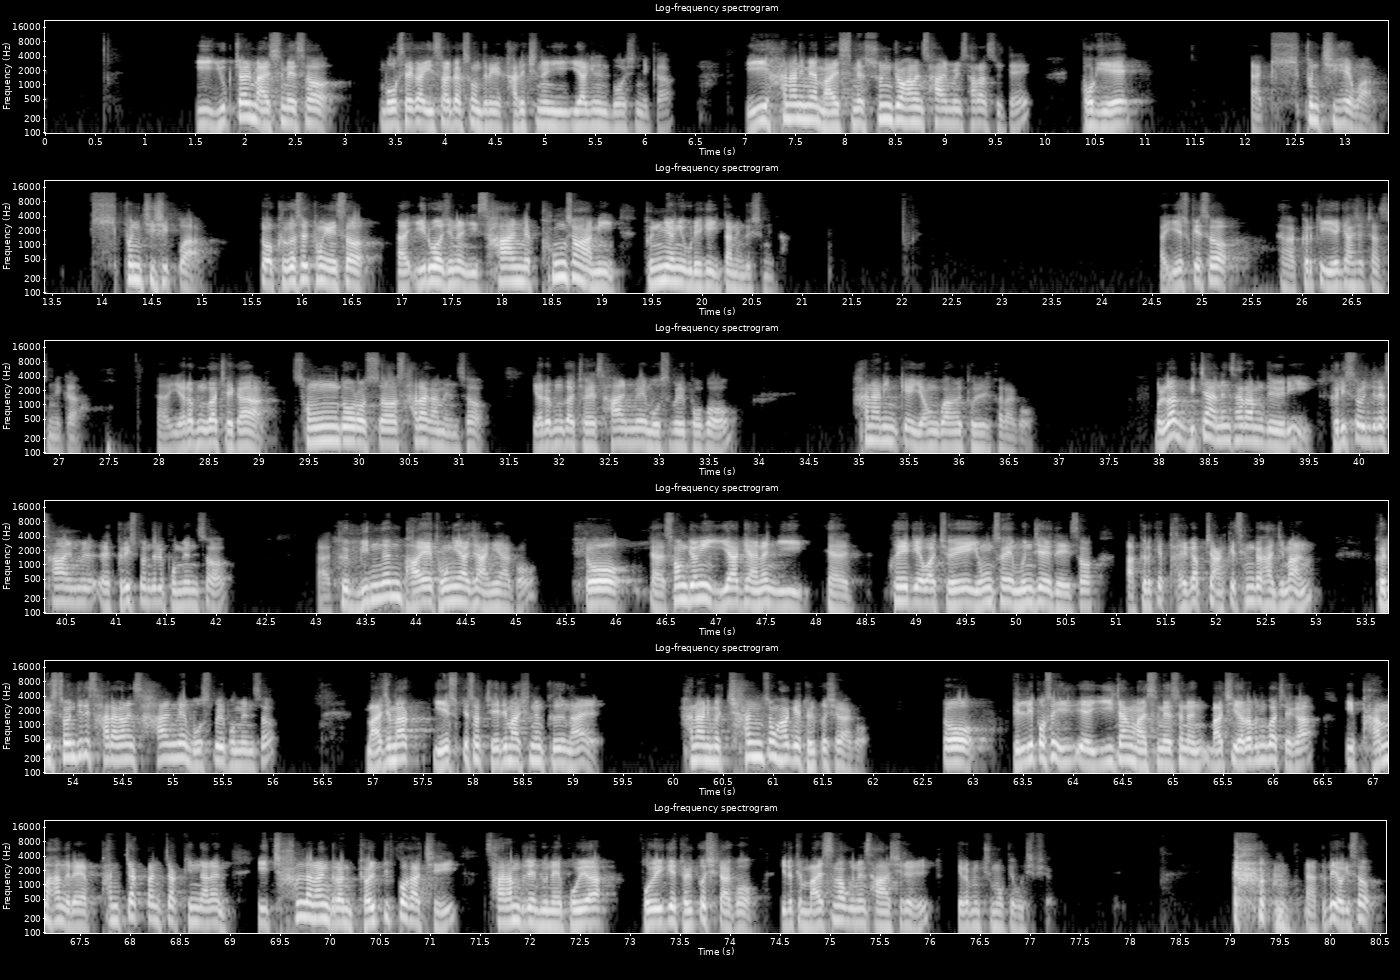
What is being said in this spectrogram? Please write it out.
이 6절 말씀에서 모세가 이스라엘 백성들에게 가르치는 이 이야기는 무엇입니까? 이 하나님의 말씀에 순종하는 삶을 살았을 때 거기에 아, 깊은 지혜와 깊은 지식과 또 그것을 통해서 아, 이루어지는 이 삶의 풍성함이 분명히 우리에게 있다는 것입니다. 아, 예수께서 아, 그렇게 얘기하셨지 않습니까? 아, 여러분과 제가 성도로서 살아가면서 여러분과 저의 삶의 모습을 보고 하나님께 영광을 돌릴 거라고. 물론 믿지 않는 사람들이 그리스도인들의 삶을 그리스도인들을 보면서 그 믿는 바에 동의하지 아니하고 또 성경이 이야기하는 이 회개와 죄의 용서의 문제에 대해서 그렇게 달갑지 않게 생각하지만 그리스도인들이 살아가는 삶의 모습을 보면서 마지막 예수께서 재림하시는 그 날 하나님을 찬송하게 될 것이라고 또 빌립보서 2장 말씀에서는 마치 여러분과 제가 이 밤 하늘에 반짝반짝 빛나는 이 찬란한 그런 별빛과 같이 사람들의 눈에 보여 보이게 될 것이라고 이렇게 말씀하고 있는 사실을 여러분 주목해 보십시오. 아, 근데 여기서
